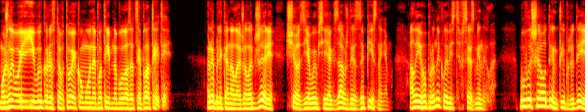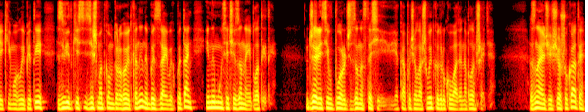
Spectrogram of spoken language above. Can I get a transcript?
можливо, її використав той, кому не потрібно було за це платити. Репліка належала Джері, що з'явився, як завжди, з запізненням, але його проникливість все змінила. Був лише один тип людей, які могли піти звідкись зі шматком дорогої тканини без зайвих питань і не мусячи за неї платити. Джері сів поруч з Анастасією, яка почала швидко друкувати на планшеті. Знаючи, що шукати,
